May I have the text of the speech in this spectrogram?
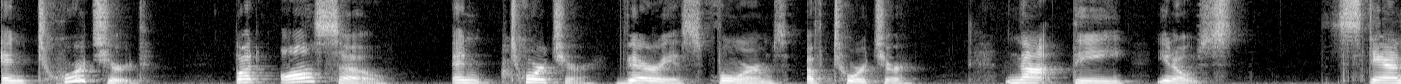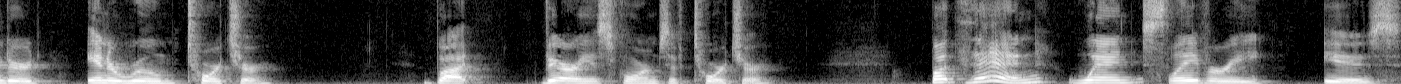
and tortured, but also, and torture, various forms of torture, not the, you know, s- standard inner room torture, but various forms of torture. But then, when slavery is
